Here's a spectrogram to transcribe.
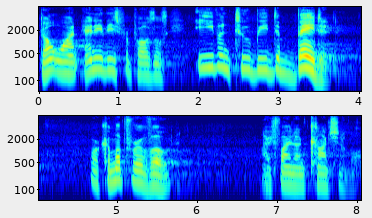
don't want any of these proposals even to be debated or come up for a vote, I find unconscionable.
